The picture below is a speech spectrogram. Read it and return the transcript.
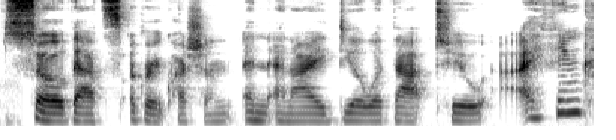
So that's a great question and and I deal with that too. I think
